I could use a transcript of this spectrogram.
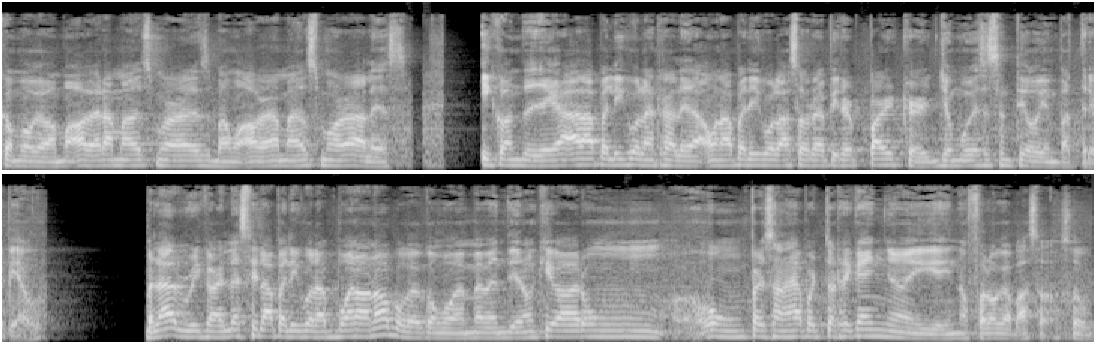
como que vamos a ver a Miles Morales, vamos a ver a Miles Morales. Y cuando llega a la película, en realidad, una película sobre Peter Parker, yo me hubiese sentido bien patripiado. ¿Verdad? Regardless si la película es buena o no, porque como me vendieron que iba a haber un, un personaje puertorriqueño y, no fue lo que pasó. So,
